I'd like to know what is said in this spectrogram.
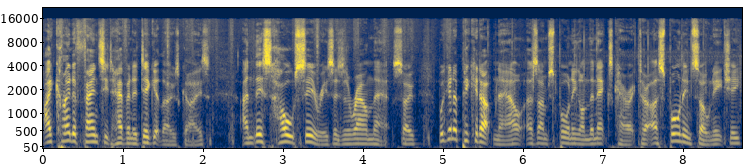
I kind of fancied having a dig at those guys, and this whole series is around that. So we're going to pick it up now as I'm spawning on the next character. I spawn in Solnichi.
